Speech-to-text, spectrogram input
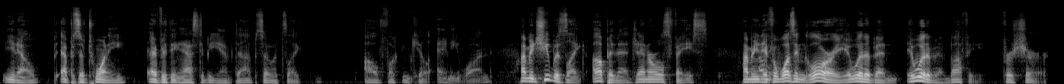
You know, episode 20, everything has to be amped up. So it's like, I'll fucking kill anyone. I mean, she was like up in that general's face. I mean, if it wasn't Glory, it would have been it would have been Buffy for sure.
